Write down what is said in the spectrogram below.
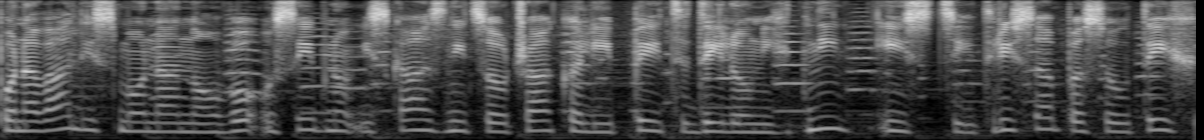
Ponavadi smo na novo osebno izkaznico čakali pet delovnih dni, iz Citrisa pa so v teh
